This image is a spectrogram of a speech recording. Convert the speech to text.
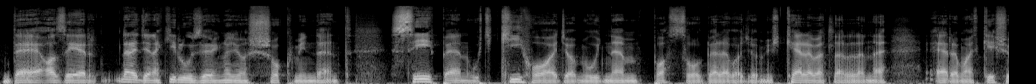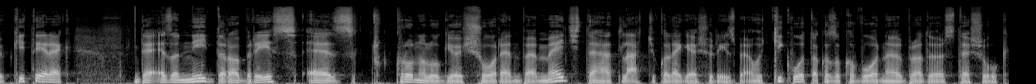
de azért ne legyenek illúzióink, nagyon sok mindent szépen úgy kihagy, ami úgy nem passzol bele, vagy ami úgy kellemetlen lenne, erre majd később kitérek, de ez a négy darab rész, ez kronológiai sorrendben megy, tehát látjuk a legelső részben, hogy kik voltak azok a Warner Brothers tesók,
